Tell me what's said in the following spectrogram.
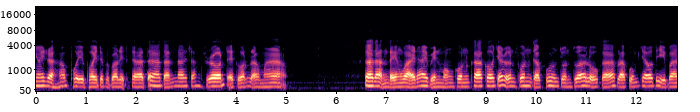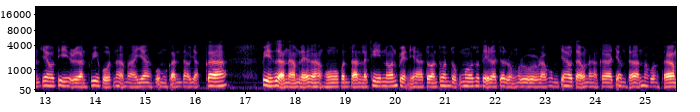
ย่อยระหับป่วยป่อยได้ประริตคาตาตันได้สังร้อนแต่ก่อนเรามา ข้าตันแดงไหวได้เป็นมงคลข้าก็เจริญพ้นกับผู้จนตัวโลกาพระภูมิเจ้าที่บ้านเจ้าที่เรือนพี่โปรดนามายาคุมกันเต่ายักกาพี่เสือนำและหางหูคนทันและขี้นอนเป็ดยาตอนทวนถูกโมสุติราจะหลงรู้ราภูมิเจ้าแต่วนากาเจ้าทานมาควงธรรม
